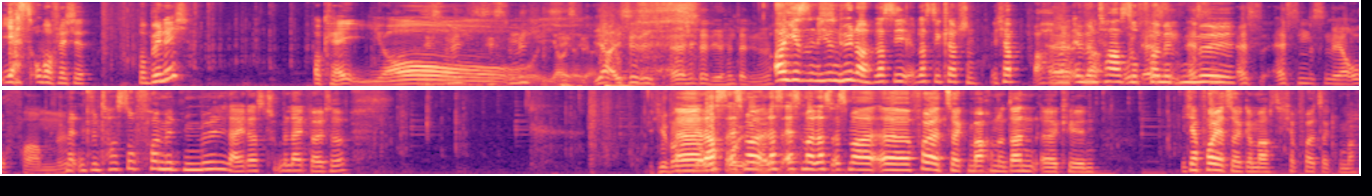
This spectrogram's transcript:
Yes, Oberfläche. Wo bin ich? Okay, yo. Siehst du mich? Siehst du mich? Yo, Siehst yo, du- yo. Ja, ich sehe dich. Äh, hinter dir, hinter dir, ne? Oh, hier sind, hier sind Hühner. Lass die, lass die klatschen. Ich hab. Ach, mein Äh, Inventar ja, ist so voll Essen, mit Müll. Essen, Essen, müssen wir ja auch farmen, ne? Mein Inventar ist so voll mit Müll, leider. Es tut mir leid, Leute. Hier Äh, lass erstmal, lass erstmal, lass erstmal äh, Feuerzeug machen und dann äh, killen. Ich habe Feuerzeug gemacht. Ich habe Feuerzeug gemacht.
